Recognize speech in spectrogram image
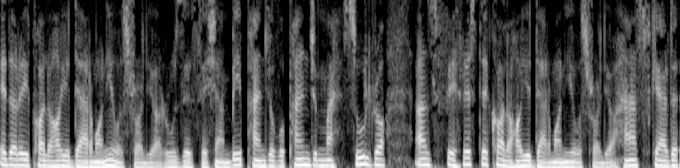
اداره کالاهای درمانی استرالیا روز سهشنبه 55 محصول را از فهرست کالاهای درمانی استرالیا حذف کرده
